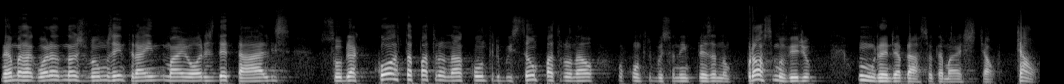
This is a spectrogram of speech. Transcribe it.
né, mas agora nós vamos entrar em maiores detalhes sobre a cota patronal, contribuição patronal ou contribuição da empresa no próximo vídeo. Um grande abraço, até mais. Tchau, tchau.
